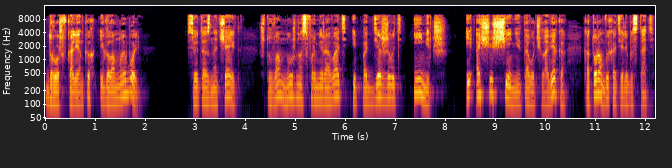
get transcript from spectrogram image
дрожь в коленках и головную боль. Все это означает, что вам нужно сформировать и поддерживать имидж и ощущение того человека, которым вы хотели бы стать.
